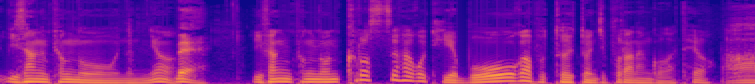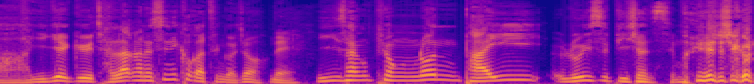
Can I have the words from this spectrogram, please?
이상평론은요. 네. 이상평론 cross하고 뒤에 뭐가 붙어있던지 불안한 것 같아요. 아 이게 그 잘 나가는 스니커 같은 거죠. 네. 이상평론 by 루이스 비션스 뭐 이런 식으로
